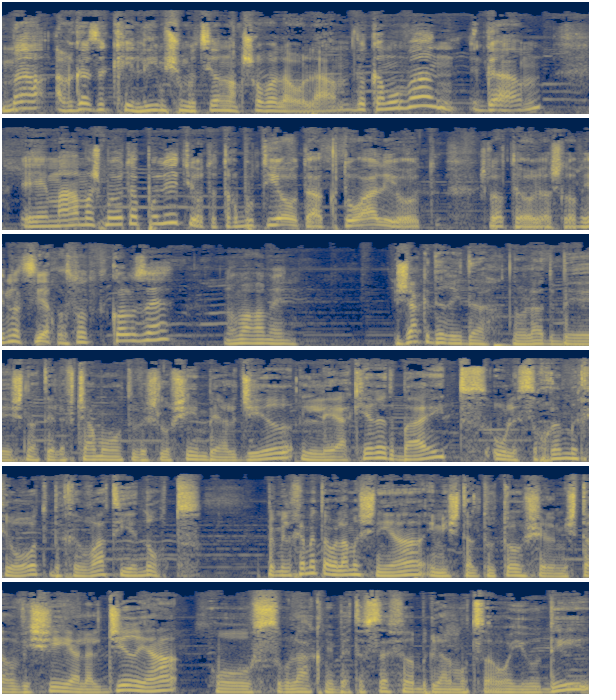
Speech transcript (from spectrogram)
מה ארגז הכלים שהוא מציע לנו לחשוב על העולם, וכמובן גם uh, מה המשמעויות הפוליטיות, התרבותיות, האקטואליות של התיאוריה שלו. ואם נצליח לעשות את כל זה, נאמר אמן. ז'אק דרידה נולד בשנת 1930 באלג'יר לעקרת בית ולסוכן מכירות בחברת ינות. במלחמת העולם השנייה, עם השתלטותו של משטר וישי על אלג'יריה, הוא סולק מבית הספר בגלל מוצאו היהודי,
